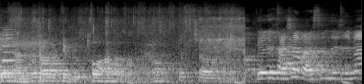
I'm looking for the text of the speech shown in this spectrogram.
이거 단순하게 모터 하나잖아요. 그렇죠. 여기 다시 한번 말씀드리지만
